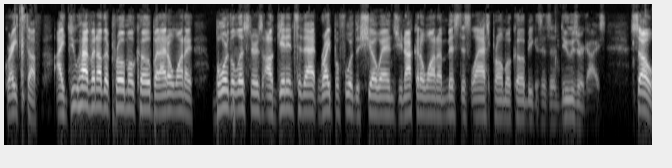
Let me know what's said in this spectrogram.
Great stuff. I do have another promo code, but I don't want to bore the listeners. I'll get into that right before the show ends. You're not going to want to miss this last promo code because it's a doozer, guys. So,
